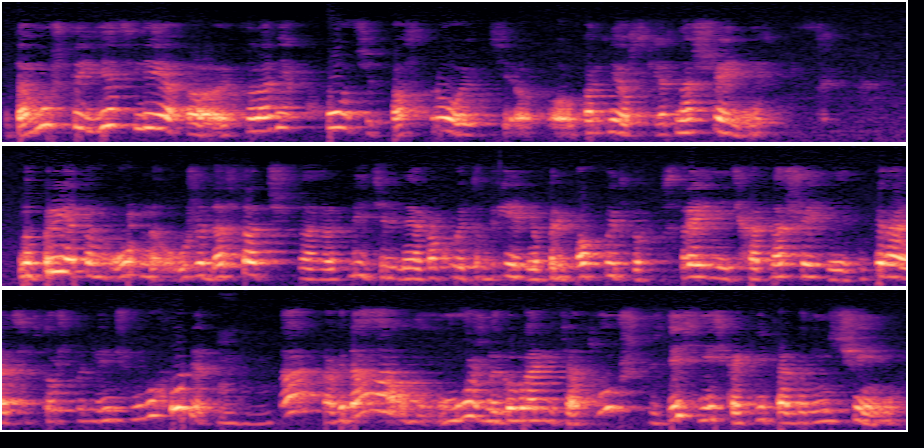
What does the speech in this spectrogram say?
Потому что если э, человек хочет построить э, партнерские отношения, но при этом он уже достаточно длительное какое-то время при попытках построения этих отношений упирается в то, что ничего не выходит, угу. да, тогда можно говорить о том, что здесь есть какие-то ограничения.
